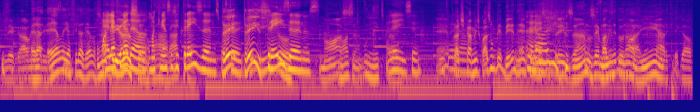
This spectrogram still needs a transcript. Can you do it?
Que legal, hein, Era Larissa? ela e a filha dela. Uma ela é a filha criança? dela, uma criança de Caraca. 3 anos, pastor. Tre- três? Três anos. Nossa, Nossa, que bonito. Cara. Olha isso. é muito legal. praticamente quase um bebê, né? É. Criança de três anos, é Fazendo muito novinha. Cara, que legal.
